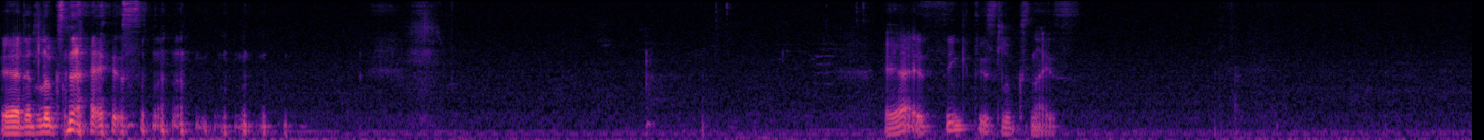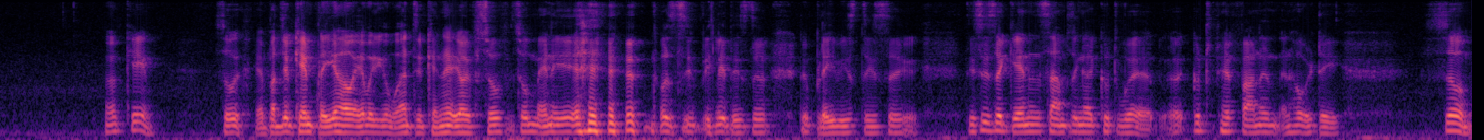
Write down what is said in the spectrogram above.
yeah, that looks nice. yeah, I think this looks nice. Okay. So, but you can play however you want. You can have so so many possibilities to, to play with this. Uh, this is again something I could wear, uh, could have fun in, a whole day. So,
